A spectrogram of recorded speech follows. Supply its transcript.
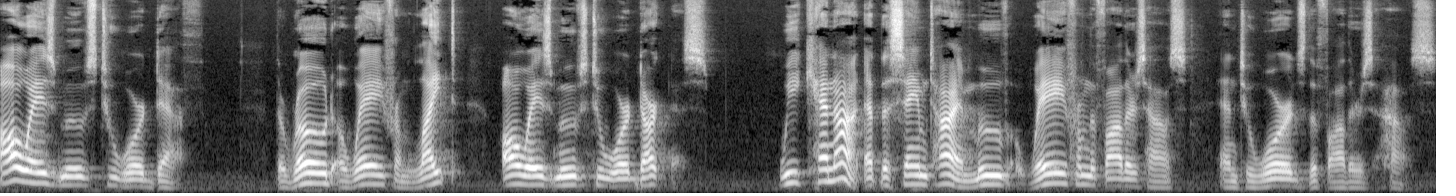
always moves toward death. The road away from light always moves toward darkness. We cannot at the same time move away from the Father's house and towards the Father's house.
